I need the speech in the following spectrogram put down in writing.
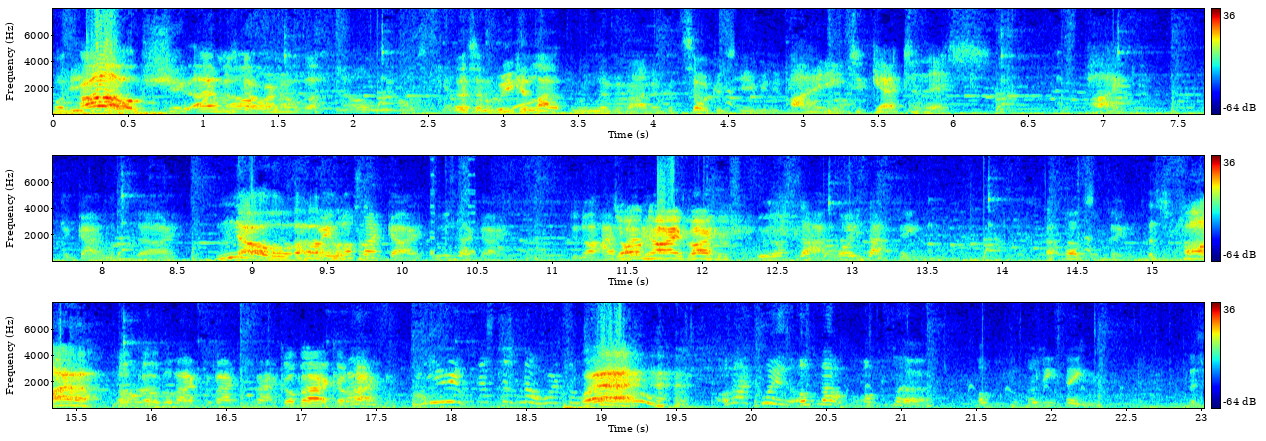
Well, he, Oh shoot! I almost no, got run over. No, we must kill listen, him. we can li- we live without it, but so can he. We need to. I need to get to this pipe. The guy must die. No. Wait, what's that guy? Who is that guy? Do not high Don't high five. Wait, What's that? What is that thing? That purple thing. There's fire. No, no, go back, go back, go back. Go back. Go back. You, this does not work. Where? Oh, that way, up that, up there. Up the bloody thing. This,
